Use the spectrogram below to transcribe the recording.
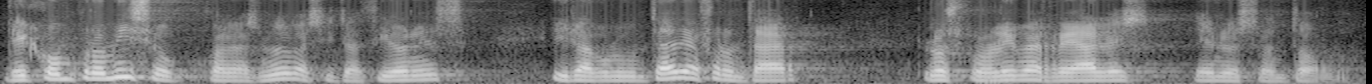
de compromiso con las nuevas situaciones y la voluntad de afrontar los problemas reales de nuestro entorno.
